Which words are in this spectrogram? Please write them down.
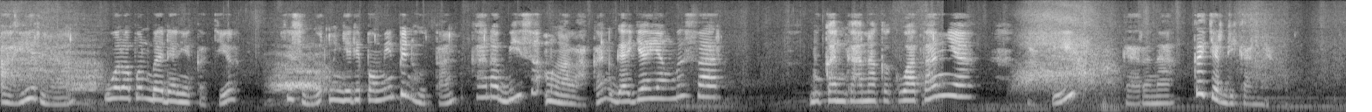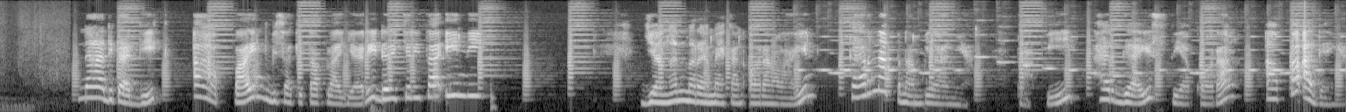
Akhirnya, walaupun badannya kecil, si semut menjadi pemimpin hutan karena bisa mengalahkan gajah yang besar. Bukan karena kekuatannya, tapi karena kecerdikannya. Nah, adik-adik, apa yang bisa kita pelajari dari cerita ini? Jangan meremehkan orang lain karena penampilannya, tapi hargai setiap orang apa adanya.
